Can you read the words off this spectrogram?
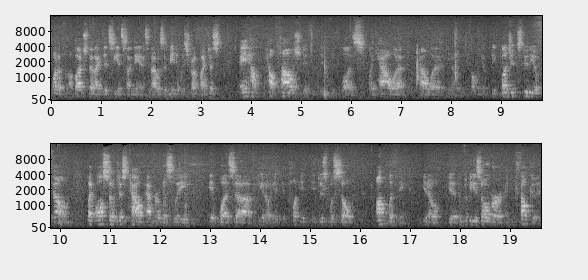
one of a bunch that I did see at Sundance, and I was immediately struck by just, A, how, how polished it, it it was, like how, uh, how, uh, you know, it felt like a big budget studio film, but also just how effortlessly it was, uh, you know, it, it, put- it, it just was so uplifting, you know, yeah, the movie is over and you felt good.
